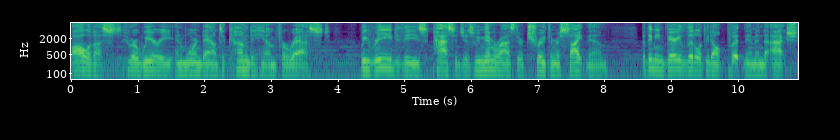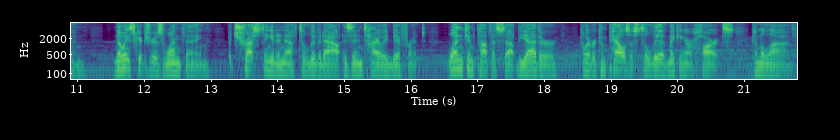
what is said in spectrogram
all of us who are weary and worn down to come to Him for rest. We read these passages, we memorize their truth and recite them, but they mean very little if we don't put them into action. Knowing Scripture is one thing, but trusting it enough to live it out is entirely different. One can puff us up, the other however, compels us to live, making our hearts come alive.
